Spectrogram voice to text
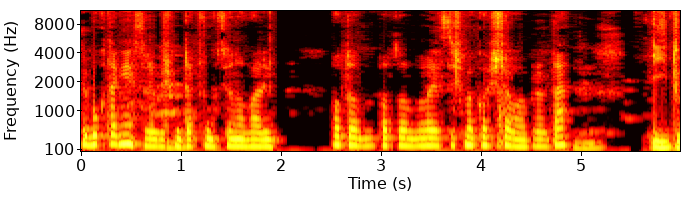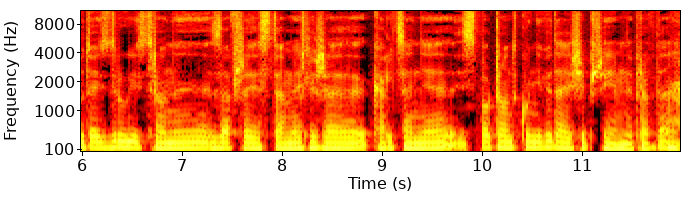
I Bóg tak nie chce, żebyśmy tak funkcjonowali. Po to, po to jesteśmy kościołem, prawda? I tutaj z drugiej strony zawsze jest ta myśl, że karcenie z początku nie wydaje się przyjemne, prawda?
